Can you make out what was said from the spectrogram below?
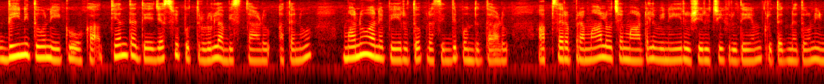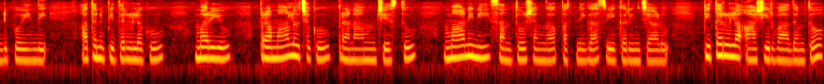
దీనితో నీకు ఒక అత్యంత తేజస్వి పుత్రుడు లభిస్తాడు. అతను మను అనే పేరుతో ప్రసిద్ధి పొందుతాడు. అప్సర ప్రమాలోచ మాటలు విని ఋషి రుచి హృదయం కృతజ్ఞతో నిండిపోయింది. అతను పితరులకు మరియు ప్రమాలోచకు ప్రణామం చేస్తూ మానిని సంతోషంగా పత్నిగా స్వీకరించాడు. పితరుల ఆశీర్వాదంతో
